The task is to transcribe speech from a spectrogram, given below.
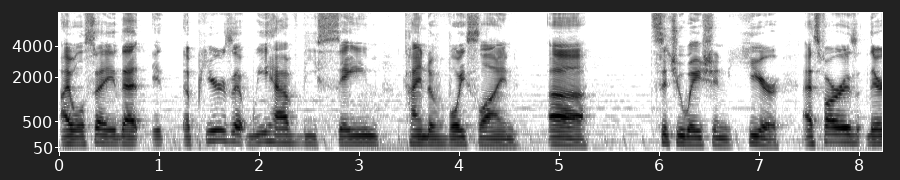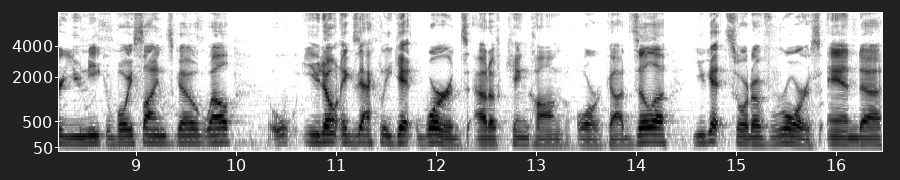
I will say that it appears that we have the same kind of voice line uh, situation here. As far as their unique voice lines go, well, you don't exactly get words out of King Kong or Godzilla. You get sort of roars. And uh,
